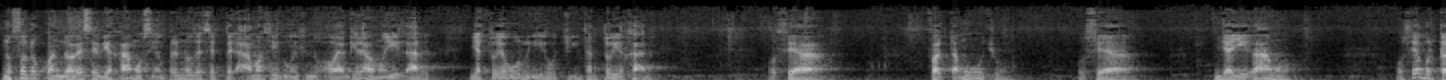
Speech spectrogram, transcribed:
Nosotros cuando a veces viajamos siempre nos desesperamos así como diciendo, oh, ¿a qué hora vamos a llegar? Ya estoy aburrido, y tanto viajar. O sea, falta mucho. O sea, ya llegamos. O sea, porque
